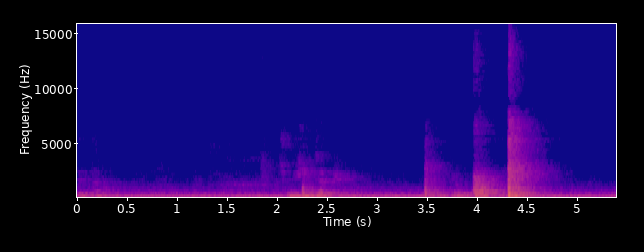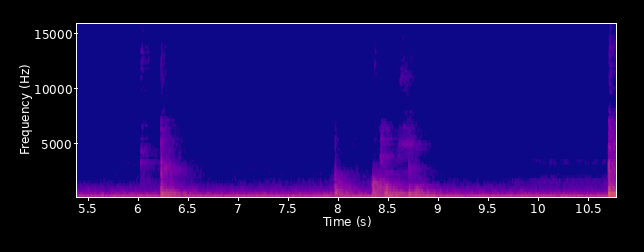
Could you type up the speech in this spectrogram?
됐다. 중심좌표. 요거. 접선. 접선.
